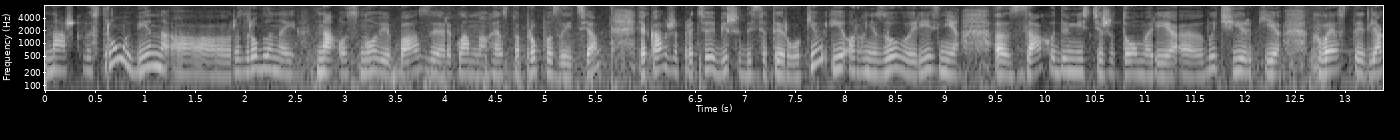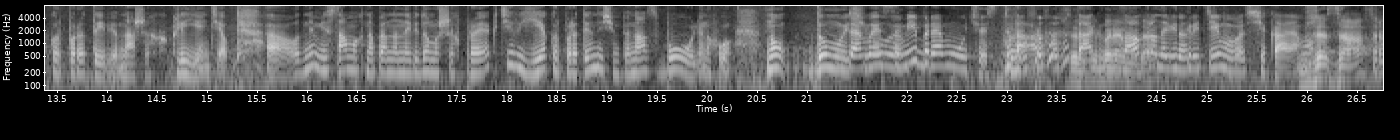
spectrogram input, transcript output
наш квеструм він а, розроблений на основі бази рекламного агентства Пропозиція, яка вже працює більше 10 років і організовує різні е, заходи в місті Житомирі, е, вечірки, квести для корпоративів наших клієнтів. Е, Одним із самих, напевно, найвідоміших проєктів є корпоративний чемпіонат з боулінгу. Ну, думаю, Де ми самі беремо участь. так, так беремо, завтра да? на відкритті ми вас чекаємо. Вже завтра?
